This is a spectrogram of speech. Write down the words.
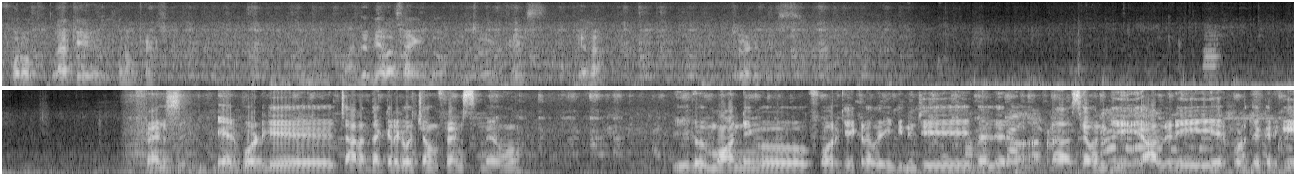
ఫోర్ ఓ క్లాక్కి వెళ్తున్నాం ఫ్రెండ్స్. మా జర్నీ ఎలా సాగిందో చూడండి ఫ్రెండ్స్. ఏనా? చూడండి ఫ్రెండ్స్. ఫ్రెండ్స్ ఎయిర్పోర్ట్కి చాలా దగ్గరగా వచ్చాము ఫ్రెండ్స్ మేము. ఈరోజు మార్నింగ్ ఫోర్కి ఇక్కడ ఇంటి నుంచి బయలుదేరాం. అక్కడ సెవెన్కి ఆల్రెడీ ఎయిర్పోర్ట్ దగ్గరికి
